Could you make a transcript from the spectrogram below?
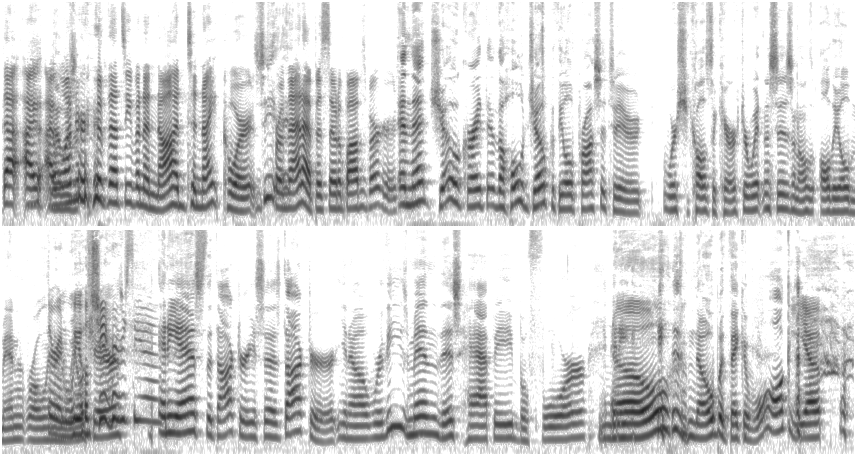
that I, I That was- wonder if that's even a nod to Night Court See, from eh, that episode of Bob's Burgers. And that joke right there, the whole joke with the old prostitute, where she calls the character witnesses and all, all the old men rolling They're in, in wheelchairs. wheelchairs, yeah. And he asks the doctor, he says, Doctor, you know, were these men this happy before? And he- No. he says, no, but they could walk. yep.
